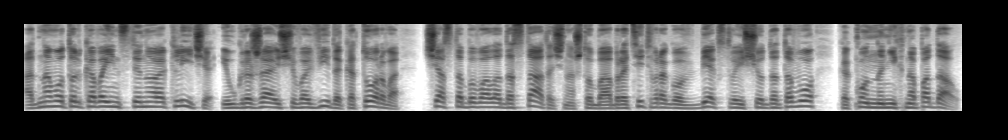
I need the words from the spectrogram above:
одного только воинственного клича и угрожающего вида которого часто бывало достаточно, чтобы обратить врагов в бегство еще до того, как он на них нападал.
